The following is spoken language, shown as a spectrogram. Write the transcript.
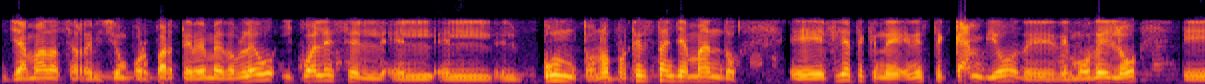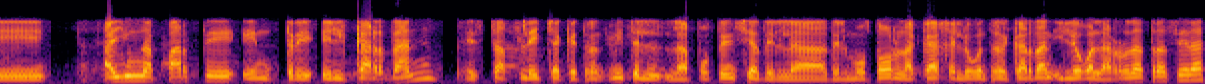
llamadas a revisión por parte de BMW. ¿Y cuál es el, el, punto? ¿no? ¿Por qué se están llamando? Eh, fíjate que en este cambio de, de modelo, eh, hay una parte entre el cardán, esta flecha que transmite la potencia de la, del motor, la caja y luego entre el cardán y luego a la rueda trasera,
